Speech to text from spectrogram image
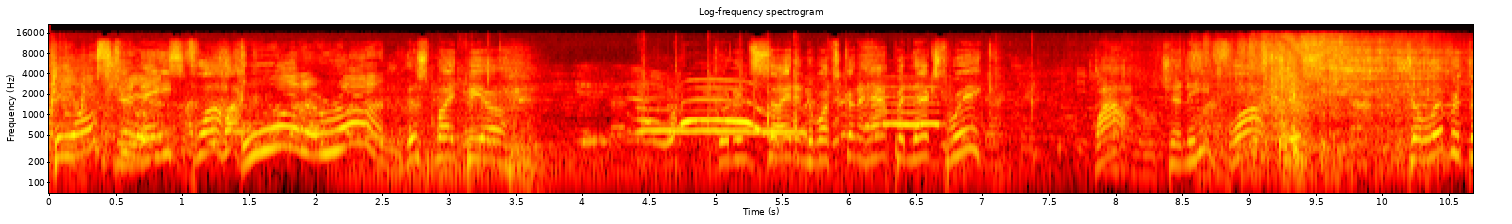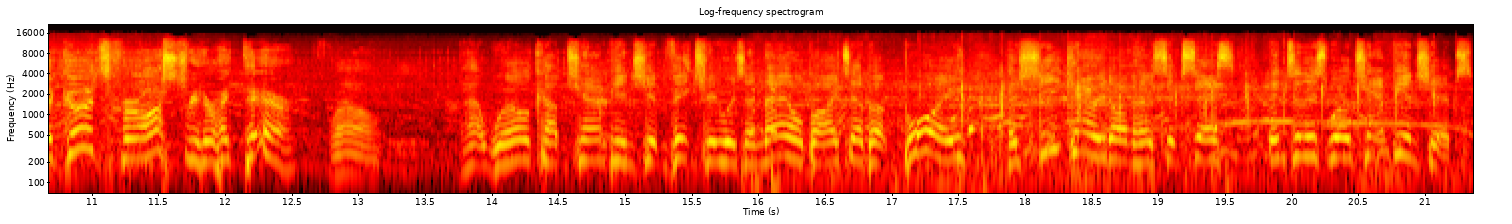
The Austrians, Flock. what a run! This might be a good insight into what's going to happen next week. Wow, Janine Flock just delivered the goods for Austria right there. Wow. That World Cup Championship victory was a nail biter, but boy, has she carried on her success into this World Championships.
